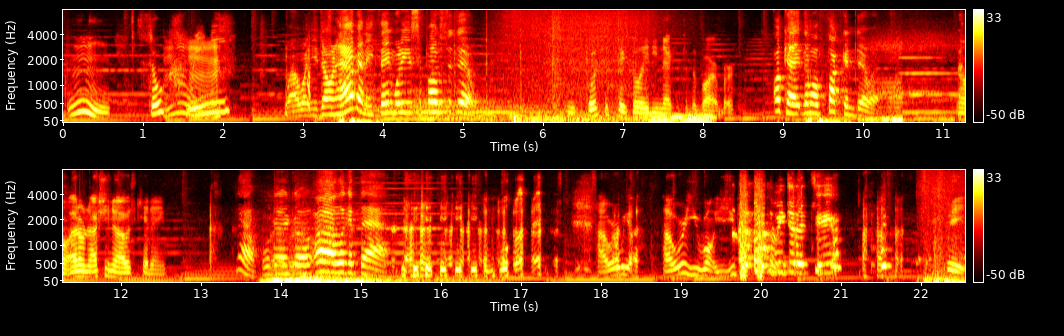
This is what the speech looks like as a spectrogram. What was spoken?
Mmm, so Mm. creamy. Well, when you don't have anything, what are you supposed to do? You're supposed to pick the lady next to the barber. Okay, then we'll fucking do it. No, I don't actually know, I was kidding. No, we're gonna go. Oh, look at that. what? How are we how are you wrong? Did you we did a team. wait,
